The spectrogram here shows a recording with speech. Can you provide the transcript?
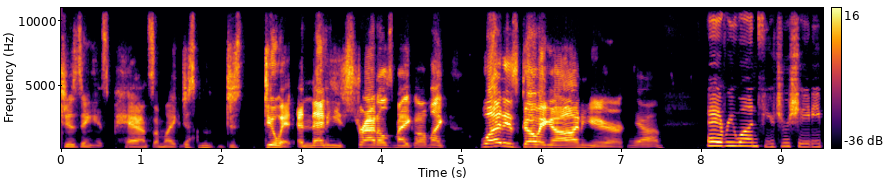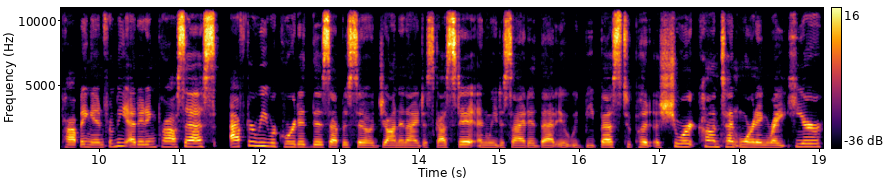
jizzing his pants. I'm like, just just do it. And then he straddles Michael. I'm like, what is going on here? yeah Hey everyone, Future Shady popping in from the editing process. After we recorded this episode, John and I discussed it and we decided that it would be best to put a short content warning right here.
